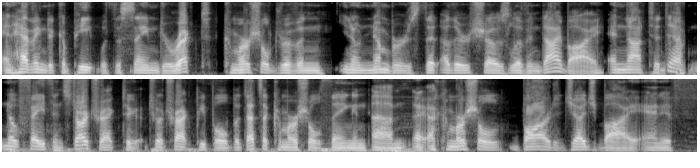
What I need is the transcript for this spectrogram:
And having to compete with the same direct commercial driven, you know, numbers that other shows live and die by and not to, have no faith in Star Trek to, to attract people. But that's a commercial thing and um, a, a commercial bar to judge by. And if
